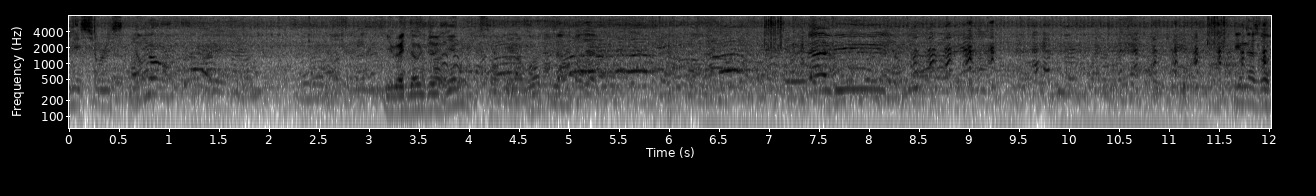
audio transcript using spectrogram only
Il est sur le... Non Il va être dans le deuxième. Si on peut la voir. Dos.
